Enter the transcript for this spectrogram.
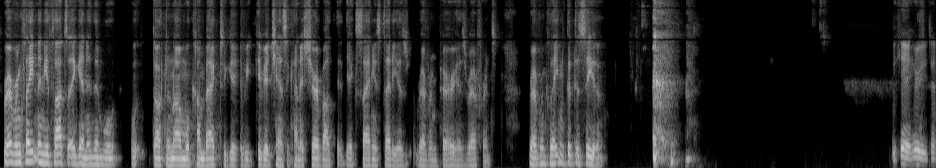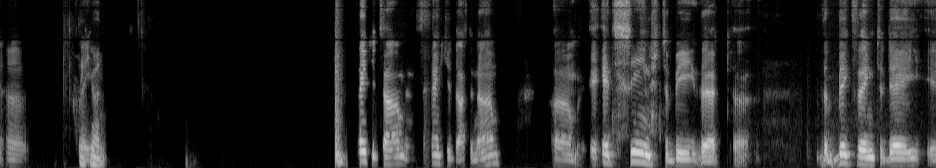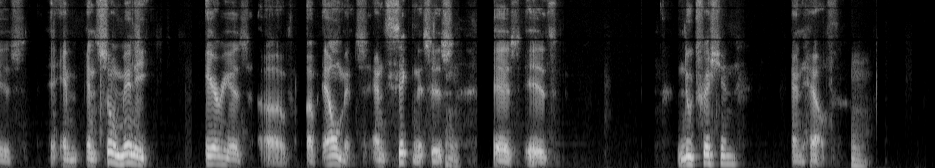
Reverend Clayton, any thoughts again, and then we'll, we'll, Dr. Nam will come back to give you, give you a chance to kind of share about the, the exciting study as Reverend Perry has referenced. Reverend Clayton, good to see you. We can't hear you. Uh, Clayton. Thank you, Tom, and thank you, Dr. Nam. Um, it, it, seems to be that uh, the big thing today is in, in so many areas of, of ailments and sicknesses mm. is, is nutrition and health. Mm.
